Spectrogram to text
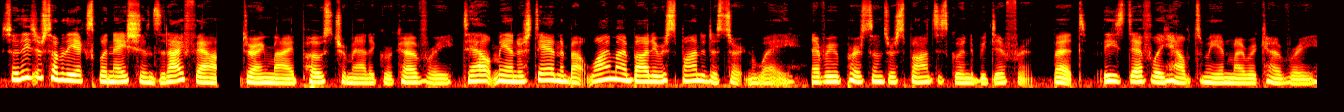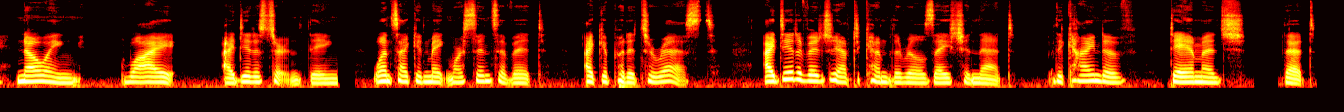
So these are some of the explanations that I found during my post traumatic recovery to help me understand about why my body responded a certain way. Every person's response is going to be different, but these definitely helped me in my recovery. Knowing why I did a certain thing, once I could make more sense of it, I could put it to rest. I did eventually have to come to the realization that the kind of damage that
